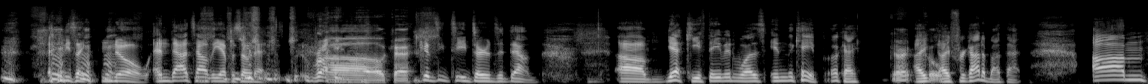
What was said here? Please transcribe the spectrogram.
and he's like, No. And that's how the episode ends. right. Oh, okay. Because he, he turns it down. Um, yeah, Keith David was in the Cape. Okay. All right, I, cool. I forgot about that. Um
